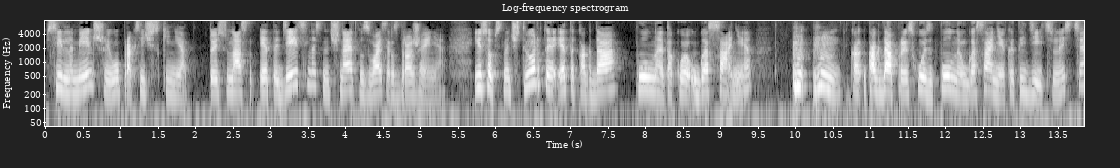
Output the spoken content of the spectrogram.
сильно меньше, его практически нет. То есть у нас эта деятельность начинает вызывать раздражение. И, собственно, четвертое – это когда полное такое угасание – когда происходит полное угасание к этой деятельности,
